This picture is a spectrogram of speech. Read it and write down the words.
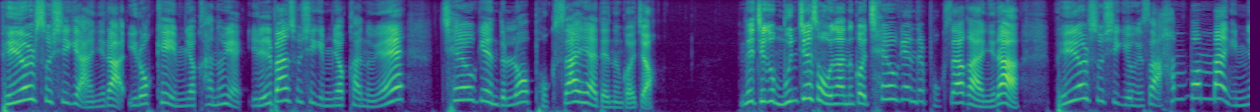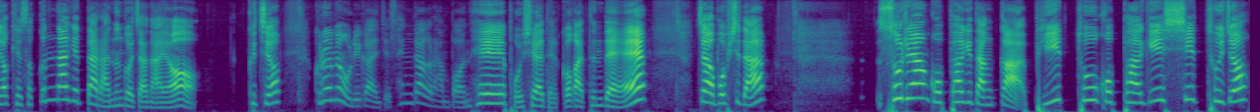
배열 수식이 아니라 이렇게 입력한 후에 일반 수식 입력한 후에 채우기 핸들로 복사해야 되는 거죠. 근데 지금 문제에서 원하는 건 채우기 핸들 복사가 아니라 배열 수식 이용해서 한 번만 입력해서 끝나겠다라는 거잖아요. 그쵸? 그러면 우리가 이제 생각을 한번 해 보셔야 될 것 같은데. 자, 봅시다. 수량 곱하기 단가 B2 곱하기 C2죠.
